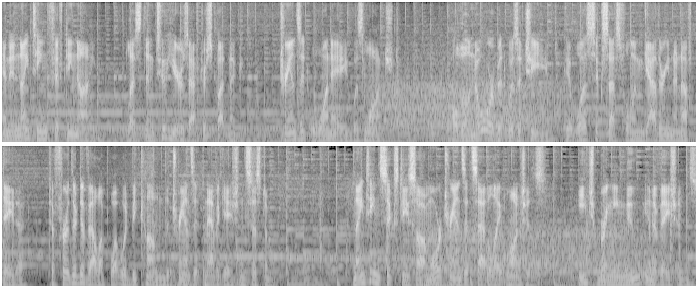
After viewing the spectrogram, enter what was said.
And in 1959, less than two years after Sputnik, Transit 1A was launched. Although no orbit was achieved, it was successful in gathering enough data to further develop what would become the Transit Navigation System. 1960 saw more transit satellite launches, each bringing new innovations.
